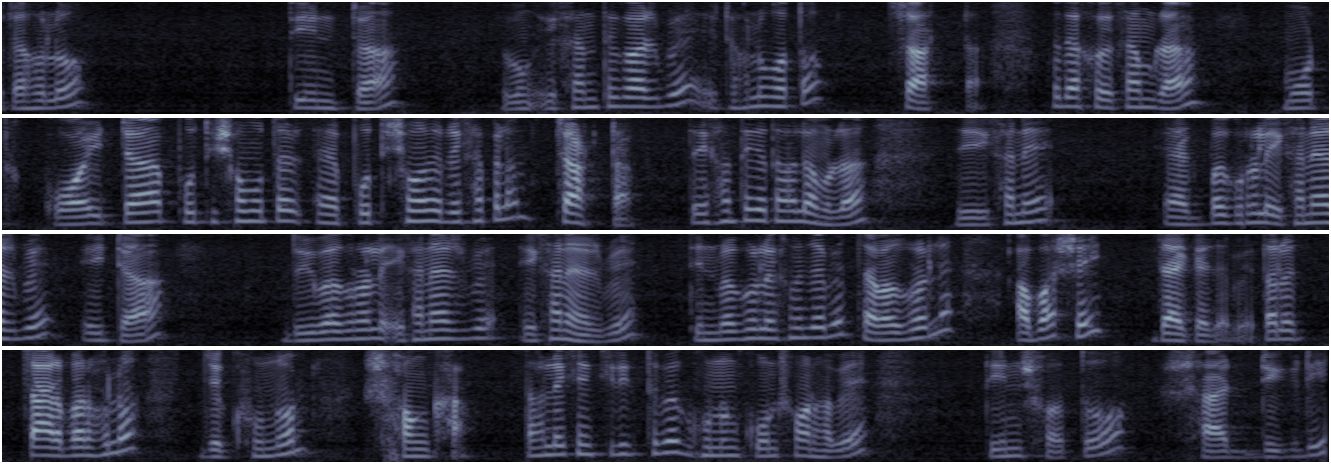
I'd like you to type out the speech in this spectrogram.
এটা হলো তিনটা এবং এখান থেকে আসবে, এটা হলো কত? চারটা। তো দেখো, এখানে আমরা মোট কয়টা প্রতিসমতার প্রতিসমতার রেখা পেলাম? চারটা। তো এখান থেকে তাহলে আমরা যে এখানে একবার ঘোরালে এখানে আসবে, এইটা দুইবার ঘোরালে এখানে আসবে এখানে আসবে তিনবার ঘোরালে এখানে যাবে চারবার ঘোরালে আবার সেই জায়গায় যাবে। তাহলে চারবার হলো যে ঘূর্ণন সংখ্যা। তাহলে এখানে কী লিখতে হবে? ঘূর্ণন কোন সমান হবে? তিনশত ষাট ডিগ্রি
